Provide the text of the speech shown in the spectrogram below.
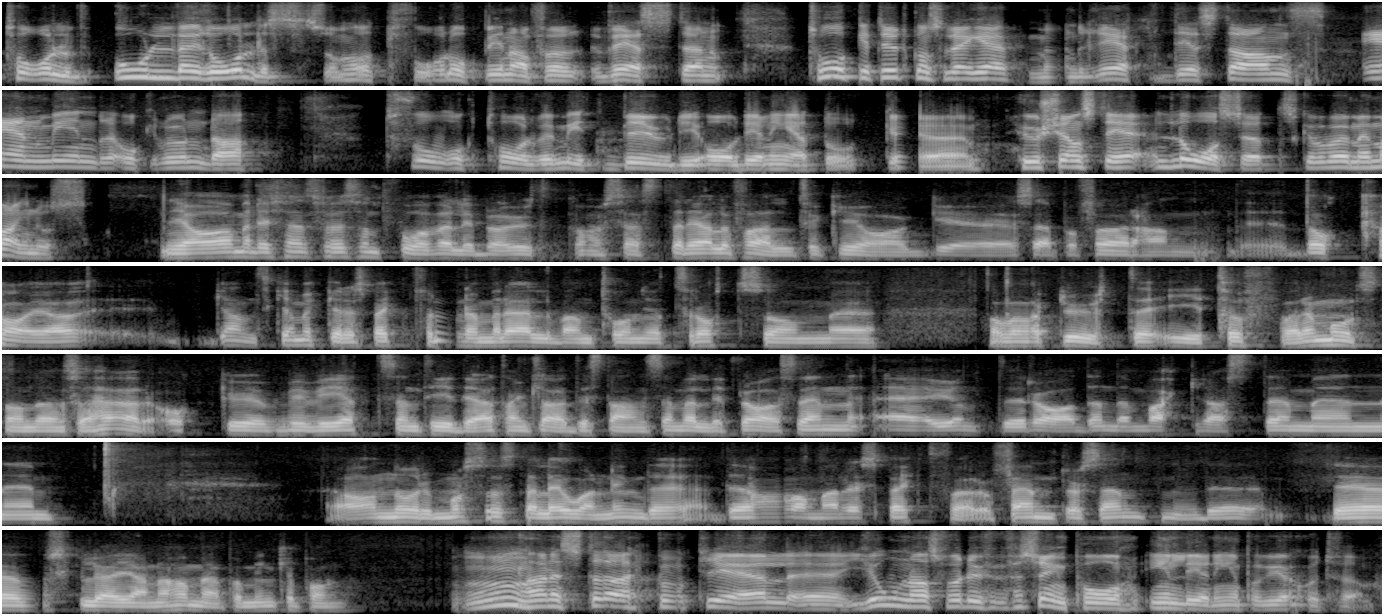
12 Olle Rolls som har två lopp innanför västen. Tråkigt utgångsläge, men rätt distans. En mindre och runda. 2 och 12 är mitt bud i avdelning 1. Och, eh, hur känns det låset? Ska vi börja med Magnus? Ja, men det känns väl som två väldigt bra utgångshästar i alla fall, tycker jag, eh, så här på förhand. Eh, dock har jag ganska mycket respekt för nummer 11, Antonio Trott, som eh, har varit ute i tuffare motstånd än så här. Och eh, vi vet sedan tidigare att han klarar distansen väldigt bra. Sen är ju inte raden den vackraste, men eh, ja, Normos att ställa i ordning, det, det har man respekt för. Och 5% nu, det, det skulle jag gärna ha med på min kupong. Mm, han är stark och rejäl. Eh, Jonas, vad har du för syn på inledningen på V75?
